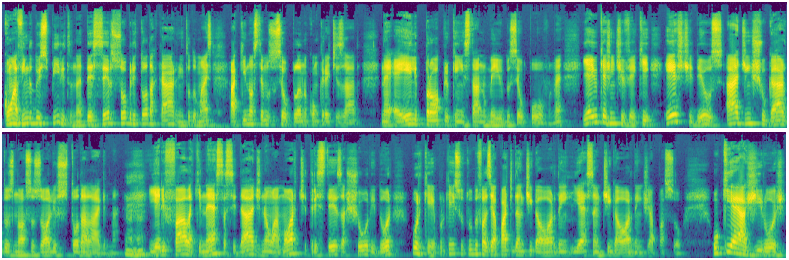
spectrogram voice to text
Com a vinda do Espírito, né? Descer sobre toda a carne e tudo mais. Aqui nós temos o seu plano concretizado, né? É Ele próprio quem está no meio do seu povo, né? E aí o que a gente vê que este Deus há de enxugar dos nossos olhos toda lágrima. Uhum. E ele fala que nesta cidade não há morte, tristeza, choro e dor. Por quê? Porque isso tudo fazia parte da antiga ordem e essa antiga ordem já passou. O que é agir hoje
